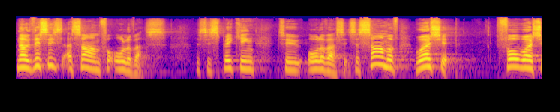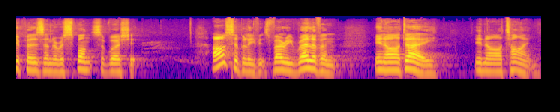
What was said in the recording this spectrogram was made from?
No, this is a psalm for all of us. This is speaking to all of us. It's a psalm of worship for worshippers and a response of worship. I also believe it's very relevant in our day, in our time,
